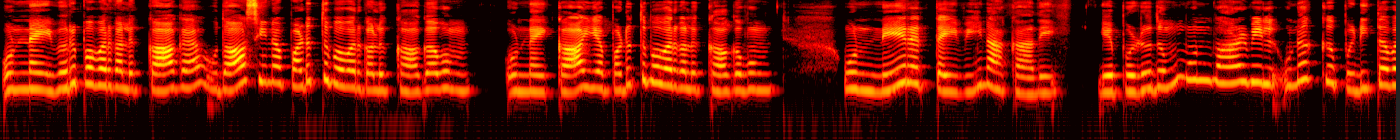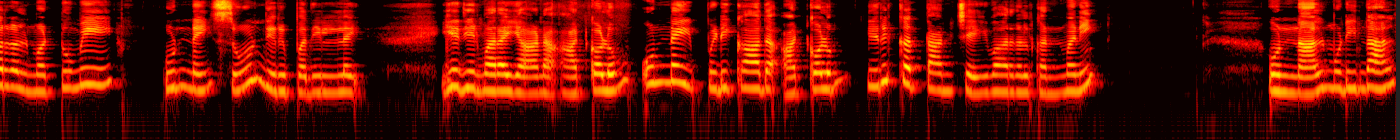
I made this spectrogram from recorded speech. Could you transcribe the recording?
உன்னை வெறுப்பவர்களுக்காக உதாசீனப்படுத்துபவர்களுக்காகவும் உன்னை காயப்படுத்துபவர்களுக்காகவும் உன் நேரத்தை வீணாக்காதே. எப்பொழுதும் உன் வாழ்வில் உனக்கு பிடித்தவர்கள் மட்டுமே உன்னை சூழ்ந்திருப்பதில்லை. எதிர்மறையான ஆட்களும் உன்னை பிடிக்காத ஆட்களும் இருக்கத்தான் செய்வார்கள் கண்மணி. உன்னால் முடிந்தால்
